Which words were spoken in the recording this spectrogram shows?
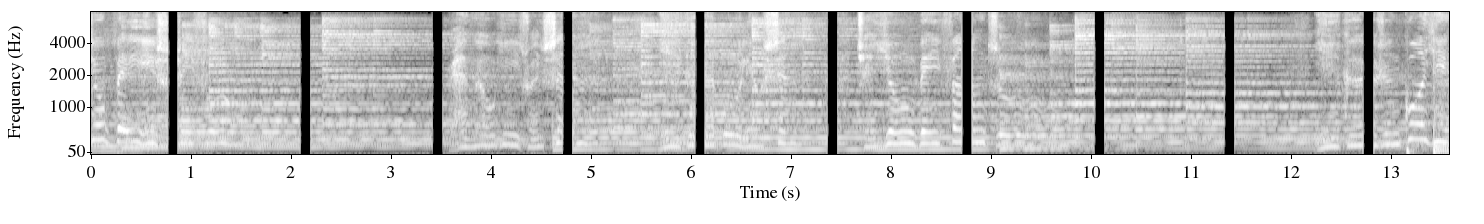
就被说服。然后一转身一个不留神却又被放逐。一个人过夜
